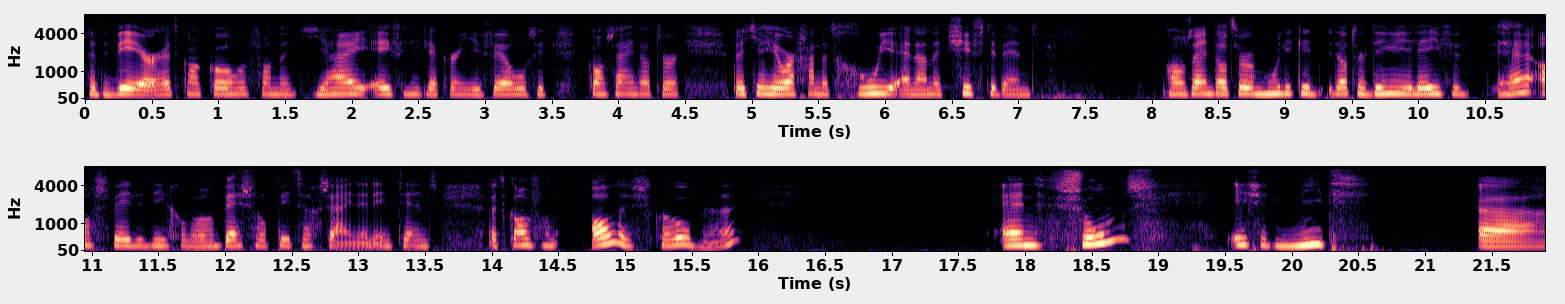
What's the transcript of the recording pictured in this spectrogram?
het weer, het kan komen van dat jij even niet lekker in je vel zit. Het kan zijn dat, er, dat je heel erg aan het groeien en aan het shiften bent. Kan zijn dat er moeilijke dat er dingen in je leven hè, afspelen die gewoon best wel pittig zijn en intens. Het kan van alles komen. En soms is het niet uh,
